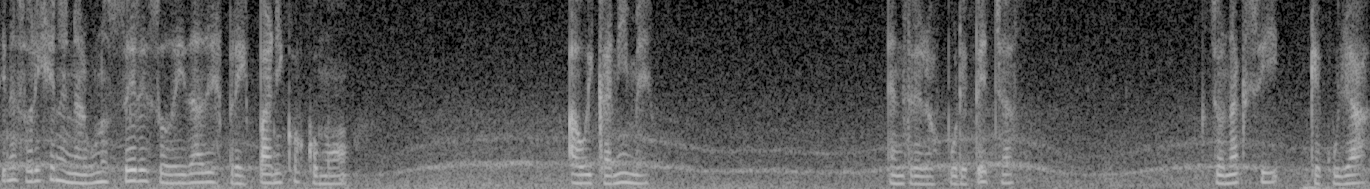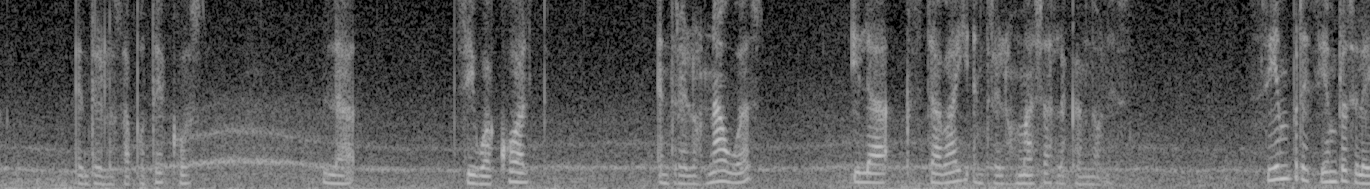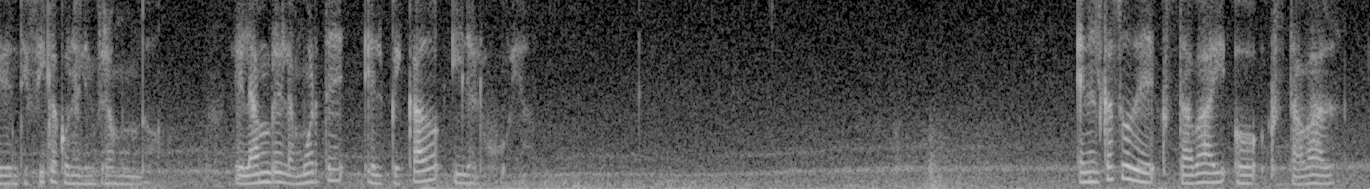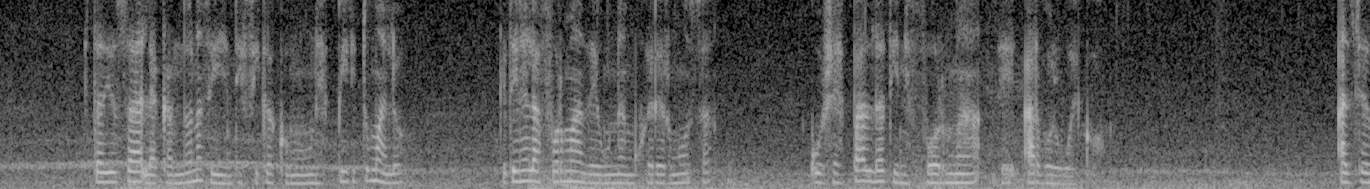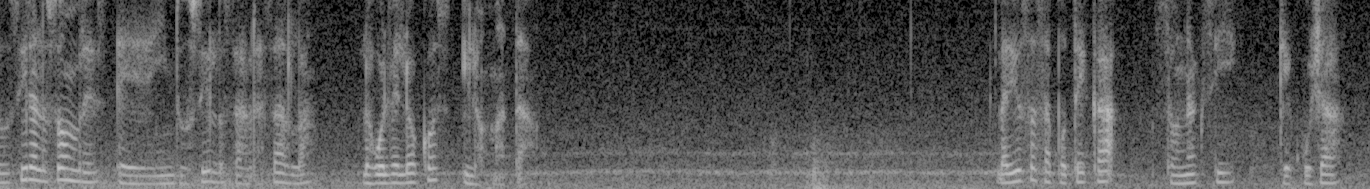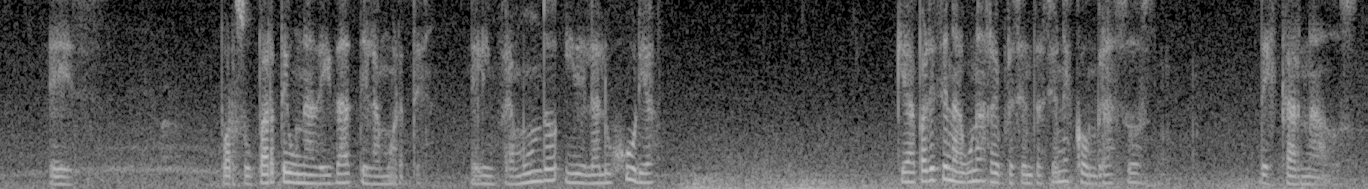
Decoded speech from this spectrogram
tiene su origen en algunos seres o deidades prehispánicos como Ahuicanime, entre los purepechas, Xonaxi Quecuyá, entre los zapotecos, la Tzihuacoalt, entre los nahuas, y la Xtabay entre los mayas lacandones. Siempre, siempre se la identifica con el inframundo, el hambre, la muerte, el pecado y la lujuria. En el caso de Xtabay o Xtabal, esta diosa lacandona se identifica como un espíritu malo que tiene la forma de una mujer hermosa cuya espalda tiene forma de árbol hueco. Al seducir a los hombres e inducirlos a abrazarla, los vuelve locos y los mata. La diosa zapoteca Sonaxi Kekuya es, por su parte, una deidad de la muerte, del inframundo y de la lujuria, que aparece en algunas representaciones con brazos descarnados,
